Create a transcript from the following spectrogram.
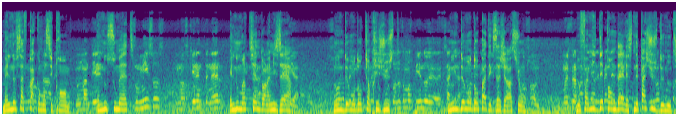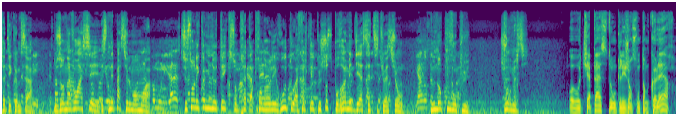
Mais elles ne savent pas comment s'y prendre. Elles nous soumettent. Elles nous maintiennent dans la misère. Nous ne demandons qu'un prix juste. Nous ne demandons pas d'exagération. Nos familles dépendent d'elles et ce n'est pas juste de nous traiter comme ça. Nous en avons assez et ce n'est pas seulement moi. Ce sont les communautés qui sont prêtes à prendre les routes ou à faire quelque chose pour remédier à cette situation. Nous n'en pouvons plus. Je vous remercie. Au Chiapas, donc, les gens sont en colère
